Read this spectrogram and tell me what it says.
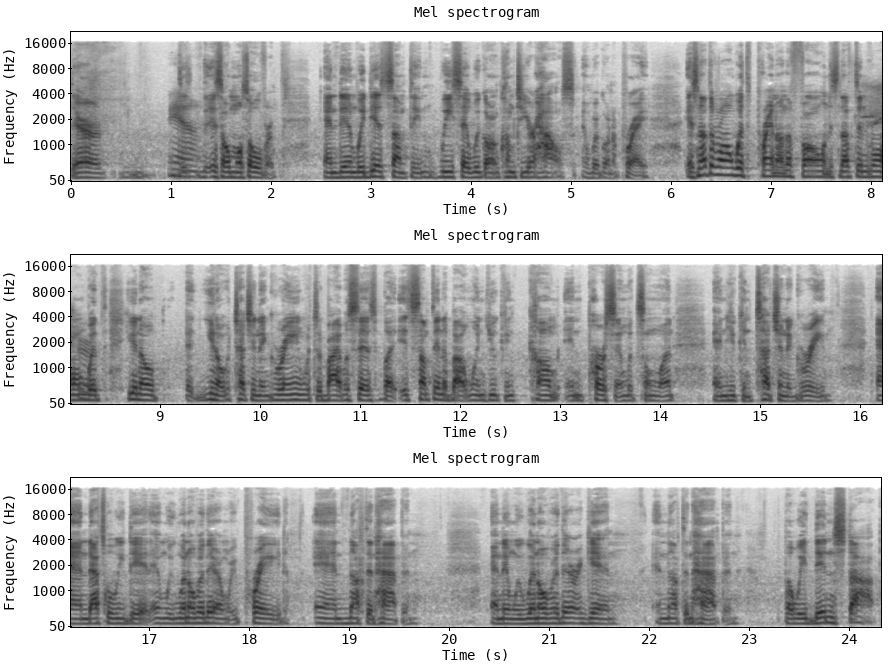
their Yeah. it's almost over. And then we did something. We said we're going to come to your house and we're going to pray. It's nothing wrong with praying on the phone. It's nothing wrong Sure. with you know, you know, touching and agreeing, which the Bible says. But it's something about when you can come in person with someone and you can touch and agree. And that's what we did. And we went over there and we prayed, and nothing happened. And then we went over there again, and nothing happened. But we didn't stop.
